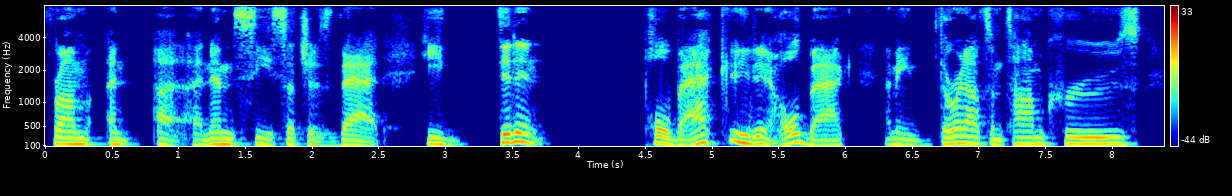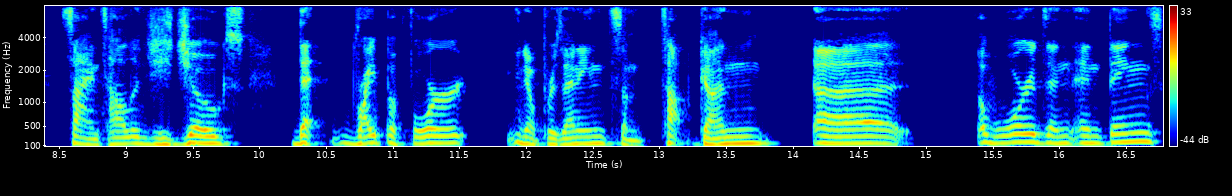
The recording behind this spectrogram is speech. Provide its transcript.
from an uh, an MC such as that. He didn't pull back. He didn't hold back. I mean, throwing out some Tom Cruise Scientology jokes that right before, you know, presenting some Top Gun, uh, awards and, and things.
